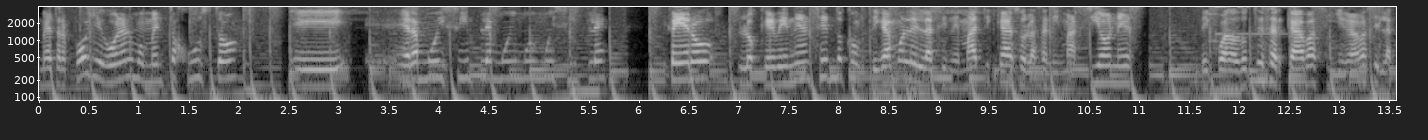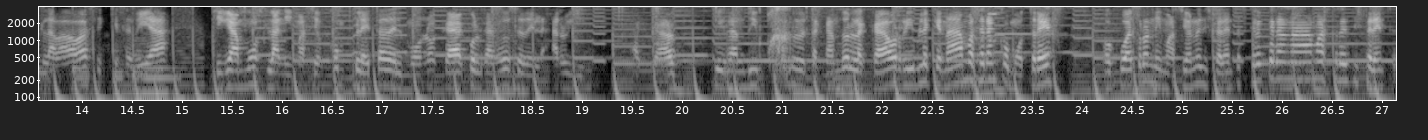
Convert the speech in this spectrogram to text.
me atrapó, llegó en el momento justo. era muy simple, muy, muy, muy simple pero lo que venían siendo, digámosle, las cinemáticas o las animaciones de cuando tú te acercabas y llegabas y la clavabas y que se veía, digamos, la animación completa del mono acá colgándose del aro y acá llegando y atacándola acá horrible, que nada más eran como tres o cuatro animaciones diferentes, creo que eran nada más tres diferentes,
